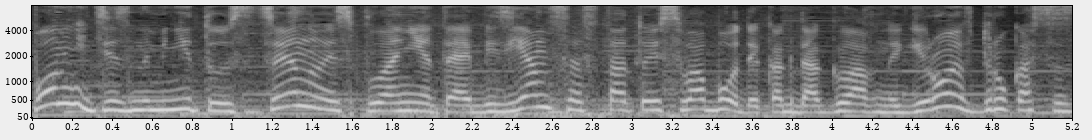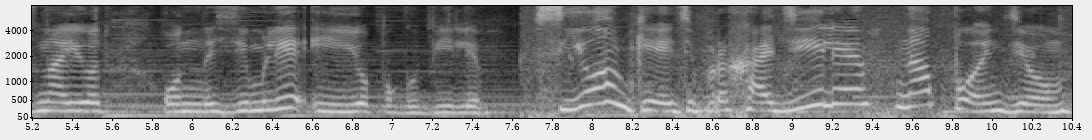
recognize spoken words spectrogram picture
Помните знаменитую сцену из «Планеты обезьян» со статуей свободы, когда главный герой вдруг осознает, он на Земле и ее погубили? Съемки эти проходили на Пондиум.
